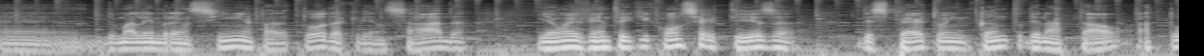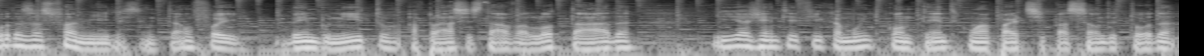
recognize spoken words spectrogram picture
é, de uma lembrancinha para toda a criançada. E é um evento aí que com certeza desperta o encanto de Natal a todas as famílias. Então foi bem bonito, a praça estava lotada e a gente fica muito contente com a participação de toda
